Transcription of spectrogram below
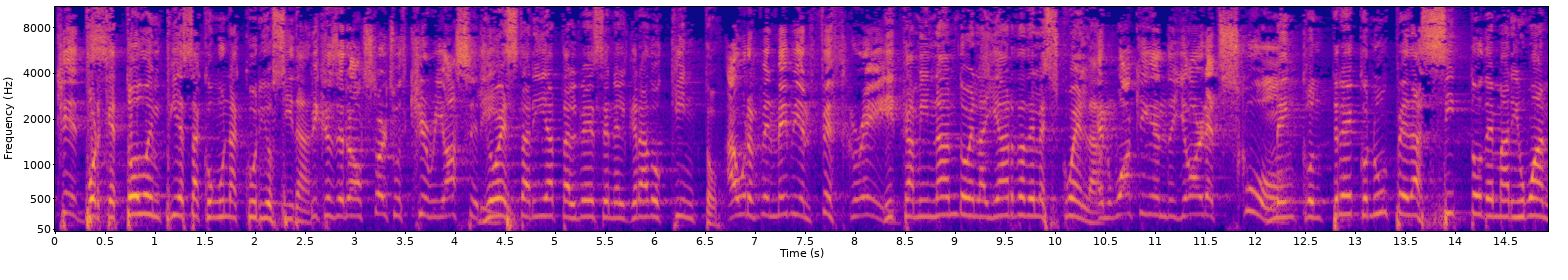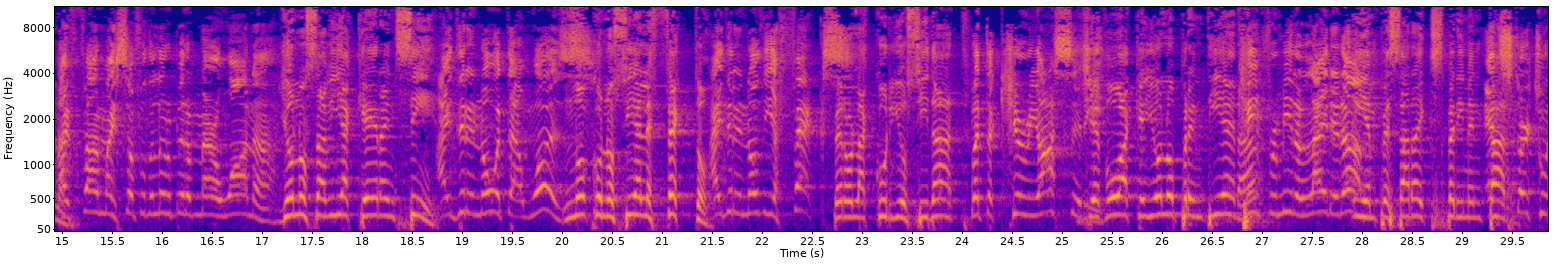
kids porque todo empieza con una curiosidad. because it all starts with curiosity. Yo estaría tal vez en el grado quinto I would have been maybe in fifth y grade caminando en la yarda de la escuela and walking in the yard at school. me encontré con un pedacito de I marihuana. found myself with a little bit of marijuana. Yo no sabía qué era en sí, I didn't know what that was. no conocía el efecto, I didn't know the effects. pero la curiosidad but the curiosity llevó a que yo lo prendiera came for me to light it up y empezar a and experimentar. start to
